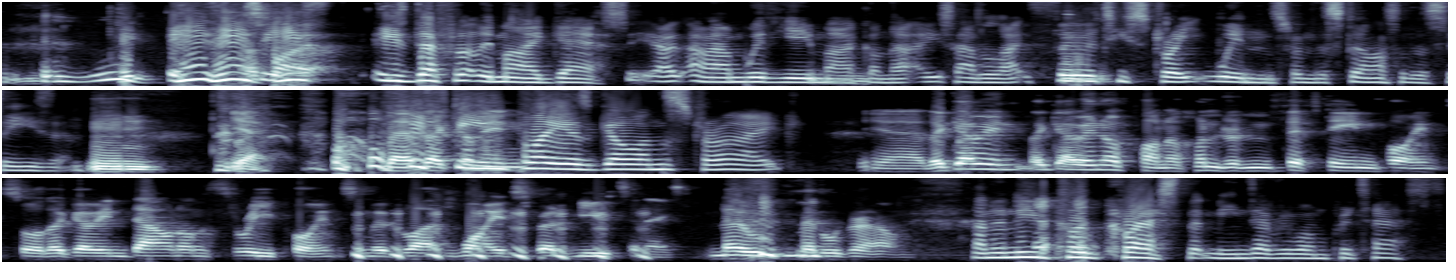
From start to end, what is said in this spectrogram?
He, he- he's, he's, he's definitely my guess. I- And I'm with you, Mike, on that. It sounded like 30 straight wins from the start of the season. Mm. Yeah, All They're- they're 15 coming- players go on strike. Yeah. They're going. They're going up on 115 points, or they're going down on three points, and with like widespread mutiny. No middle ground. and a new club crest that means everyone protests.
